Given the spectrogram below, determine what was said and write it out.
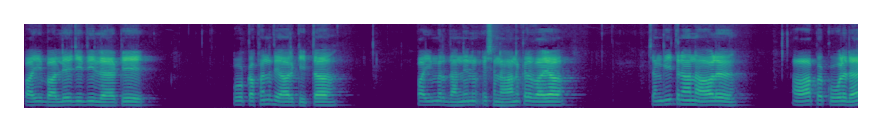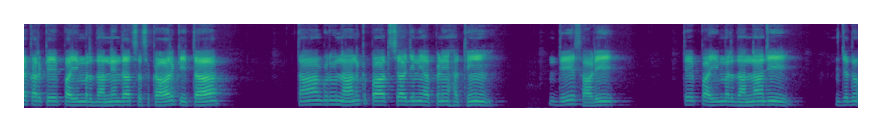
ਭਾਈ ਬਾਲੇ ਜੀ ਦੀ ਲੈ ਕੇ ਉਹ ਕਫਨ ਤਿਆਰ ਕੀਤਾ। ਭਾਈ ਮਰਦਾਨੇ ਨੂੰ ਇਸ਼ਨਾਨ ਕਰਵਾਇਆ। ਚੰਗੀ ਤਰ੍ਹਾਂ ਨਾਲ ਆਪ ਕੋਲ ਰਹਿ ਕਰਕੇ ਭਾਈ ਮਰਦਾਨੇ ਦਾ ਸੰਸਕਾਰ ਕੀਤਾ। ਤਾਂ ਗੁਰੂ ਨਾਨਕ ਪਾਤਸ਼ਾਹ ਜੀ ਨੇ ਆਪਣੇ ਹੱਥੀਂ ਦੇ ਸਾੜੀ ਤੇ ਭਾਈ ਮਰਦਾਨਾ ਜੀ ਜਦੋਂ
